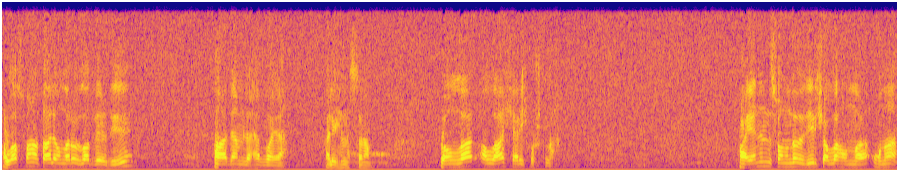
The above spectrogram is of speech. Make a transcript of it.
Allah subhanahu teala onlara övlad verdi Adəmlə Həvvaya aleyhissalam. Və onlar Allaha şərik qoşdular. Ayənin sonunda da deyir ki, Allah onlara, ona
